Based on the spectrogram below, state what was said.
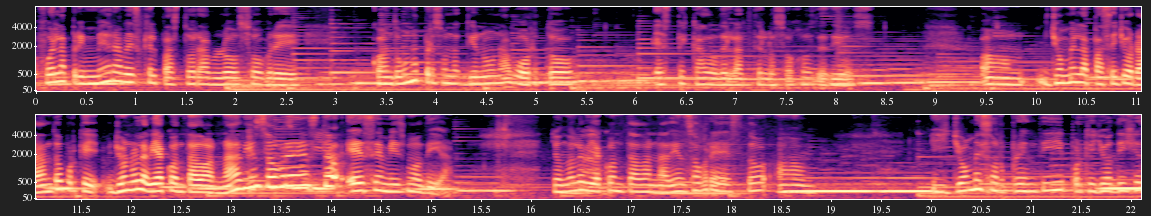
Fue la primera vez que el pastor habló sobre cuando una persona tiene un aborto, es pecado delante de los ojos de Dios. Um, yo me la pasé llorando porque yo no le había contado a nadie sobre esto ese mismo día. Yo no le había contado a nadie sobre esto um, y yo me sorprendí porque yo dije,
